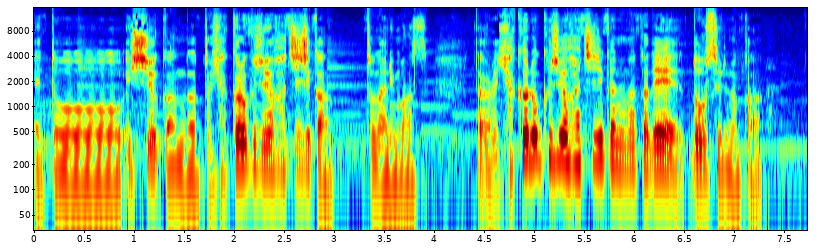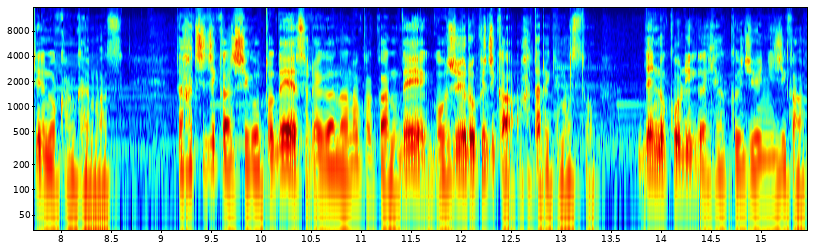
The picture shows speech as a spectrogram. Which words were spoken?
えっと、1週間だと168時間となります。だから168時間の中でどうするのかっていうのを考えます。で8時間仕事でそれが7日間で56時間働きますと。で残りが112時間。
